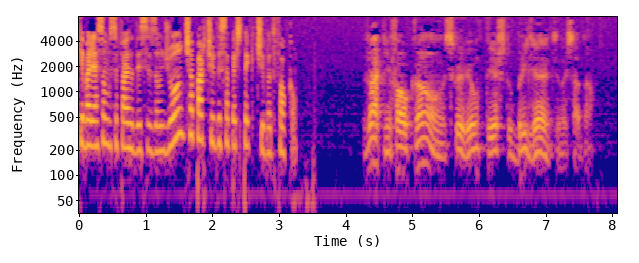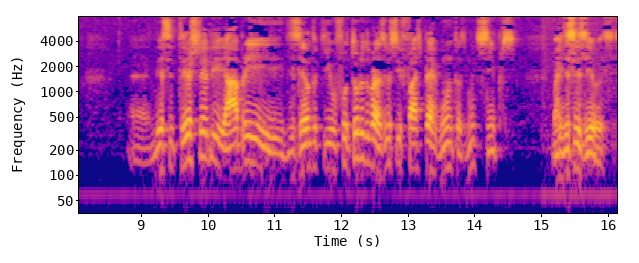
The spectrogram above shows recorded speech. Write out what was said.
Que avaliação você faz da decisão de ontem a partir dessa perspectiva do Falcão? Joaquim Falcão escreveu um texto brilhante no Estadão. É, nesse texto ele abre dizendo que o futuro do Brasil se faz perguntas muito simples, mas decisivas.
